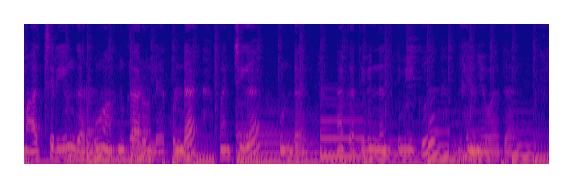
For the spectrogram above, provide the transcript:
మాత్సర్యం గర్వం అహంకారం లేకుండా మంచిగా ఉండాలి. నా కథ విన్నందుకు మీకు ధన్యవాదాలు.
